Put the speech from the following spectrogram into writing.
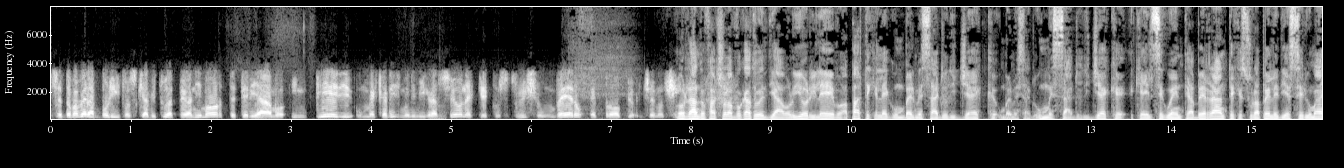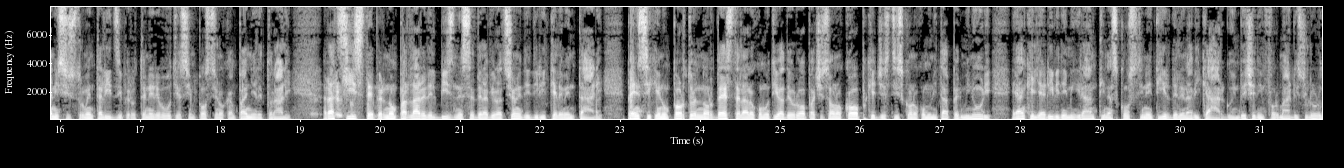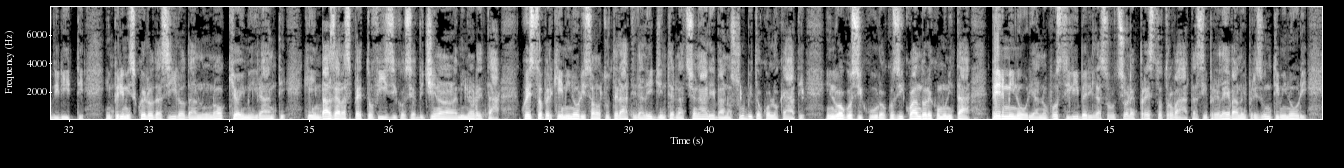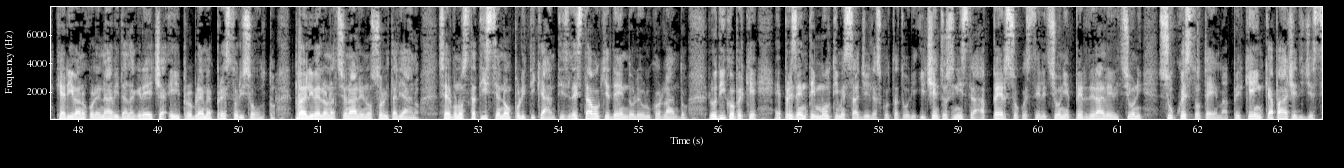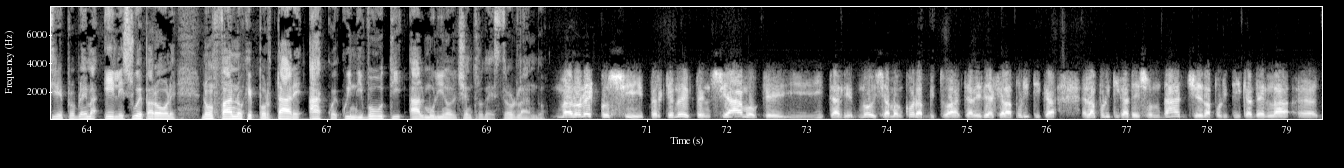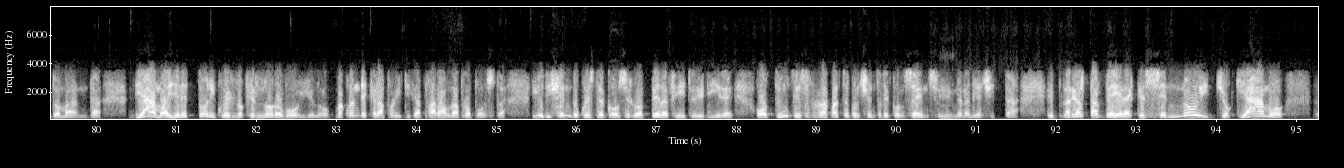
se dopo aver abolito schiavitù e pena di morte teniamo in piedi un meccanismo di migrazione che costituisce un vero e proprio genocidio. Orlando, faccio l'avvocato del diavolo, io rilevo, a parte che leggo un bel messaggio di Jack, un bel messaggio, un messaggio di Jack che è il seguente, aberrante che sulla pelle di esseri umani si strumentalizzi per ottenere voti e si impostino campagne elettorali razziste per non parlare del business e della violazione dei diritti elementari. Pensi che in un porto del nord-est, la locomotiva d'Europa, ci sono coop che gestiscono comunità per minori e anche gli arrivi dei migranti nascosti nei tir delle navi cargo, invece di informarli sui loro diritti, in primis quello d'asilo, danno un occhio ai migranti che in base all'aspetto fisico si avvicinano alla minore età. Questo perché i minori sono tutelati da leggi internazionali e vanno subito collocati in luogo sicuro, così quando le comunità per minori hanno posti liberi la soluzione è presto trovata, si prelevano i presunti minori che arrivano con le navi dalla Grecia e il problema è presto risolto. Poi a livello nazionale, non solo italiano, servono statisti e non politicanti. Le stavo chiedendo, Leoluco Orlando, lo dico perché è presente in molti messaggi degli ascoltatori. Il centro-sinistra ha perso queste elezioni e perderà le elezioni su questo tema perché è incapace di gestire il problema e le sue parole non fanno che portare acqua e quindi voti al mulino del centrodestra. Orlando. Ma non è così, perché noi pensiamo che italiani, noi siamo ancora abituati all'idea che la politica è la politica dei sondaggi e la politica della eh, domanda. Diamo agli elettori quello che loro vogliono, ma quando è che la politica farà una proposta? Io dicendo queste cose che ho appena finito di dire, ho ottenuto il 74% dei consensi nella mia città. E la realtà vera è che se noi giochiamo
